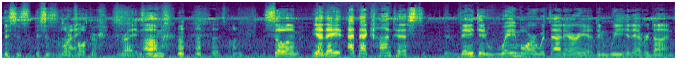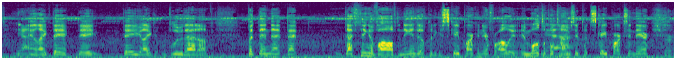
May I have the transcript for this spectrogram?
this is this is lord Right. Voelker. Right. um That's funny. so um yeah they at that contest they did way more with that area than we had ever done Yeah. and like they they they like blew that up but then that that that thing evolved and they ended up putting a skate park in there for all the and multiple Yeah. times they put skate parks in there Sure.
